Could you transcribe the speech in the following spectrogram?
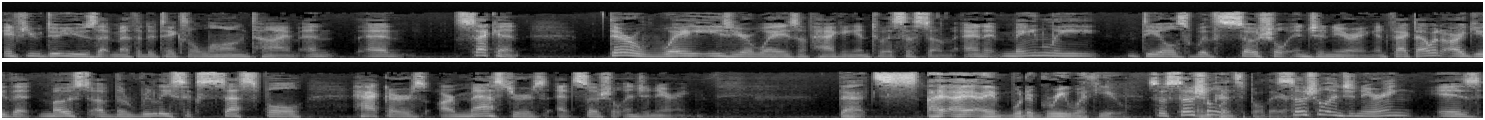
if you do use that method, it takes a long time, and and second, there are way easier ways of hacking into a system, and it mainly deals with social engineering. In fact, I would argue that most of the really successful hackers are masters at social engineering. That's I, I, I would agree with you. So social principle there. social engineering is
